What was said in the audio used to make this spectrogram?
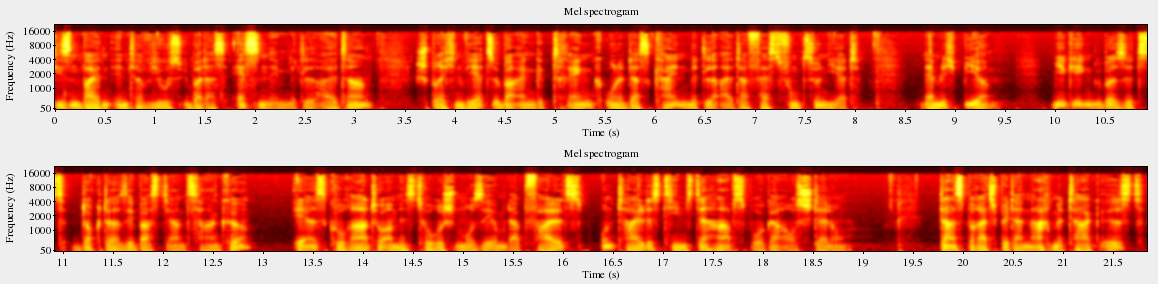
diesen beiden Interviews über das Essen im Mittelalter sprechen wir jetzt über ein Getränk, ohne das kein Mittelalterfest funktioniert, nämlich Bier. Mir gegenüber sitzt Dr. Sebastian Zahnke. Er ist Kurator am Historischen Museum der Pfalz und Teil des Teams der Habsburger Ausstellung. Da es bereits später Nachmittag ist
